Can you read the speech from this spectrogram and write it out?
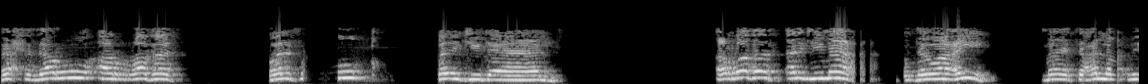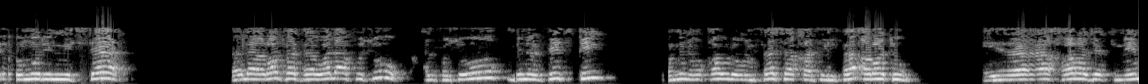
فاحذروا الرفث والفروق والجدال الرفث الجماع ودواعيه ما يتعلق بأمور النساء فلا رفث ولا فسوق. الفسوق من الفسق ومنه قولهم فسقت الفأرة إذا خرجت من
